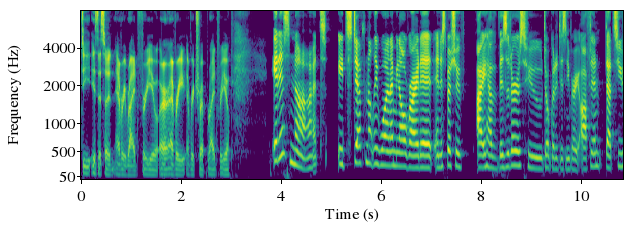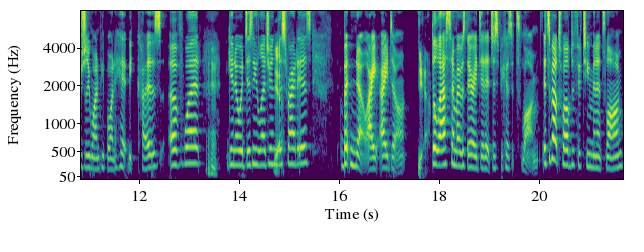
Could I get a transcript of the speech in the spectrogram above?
do, is this an every ride for you or every every trip ride for you? It is not. It's definitely one. I mean, I'll ride it, and especially if I have visitors who don't go to Disney very often, that's usually one people want to hit because of what mm-hmm. you know a Disney legend Yeah. this ride is. But no, I I don't. Yeah. The last time I was there, I did it just because it's long. It's about twelve to fifteen minutes long,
